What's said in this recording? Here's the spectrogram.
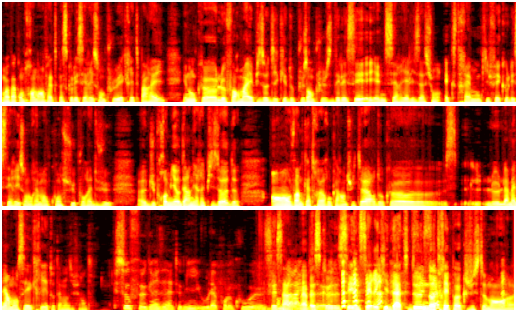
On va pas comprendre en fait parce que les séries sont plus écrites pareil et donc le format épisodique est de plus en plus délaissé et il y a une sérialisation extrême qui fait que les séries sont vraiment conçues pour être vues du premier au dernier épisode en 24 heures ou 48 heures. Donc euh, la manière dont c'est écrit est totalement différente. Sauf euh, Grey's Anatomy, où là, pour le coup, euh, c'est ça, bah, parce que c'est une série qui date de notre époque justement.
